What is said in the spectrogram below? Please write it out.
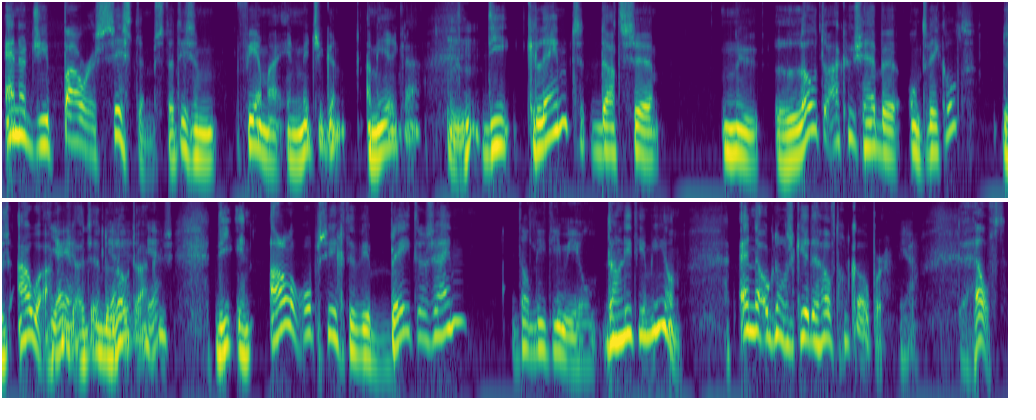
Energy Power Systems, dat is een firma in Michigan, Amerika. Die claimt dat ze nu loodaccu's hebben ontwikkeld. Dus oude accu's, Ja, de Ja, ja, loodaccu's. Die in alle opzichten weer beter zijn Dat lithium-ion. dan lithium-ion. En dan ook nog eens een keer de helft goedkoper. Ja. De helft.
